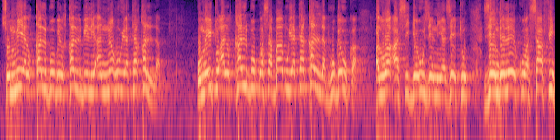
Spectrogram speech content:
Sumia alqalbu bilqalbi liannahu yataqallab. Umeitwa alqalbu kwa sababu yataqallab hugeuka allah asigeuze nia zetu ziendelee kuwa safi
